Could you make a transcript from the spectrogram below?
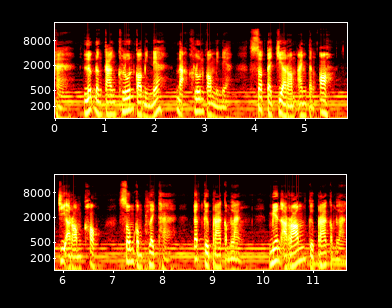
ថា លើកដង្កើងខ្លួនក៏មានះដាក់ខ្លួនក៏មានះសុទ្ធតែជាអារម្មណ៍អញទាំងអស់ជាអារម្មណ៍ខុសសូមកុំភ្លេចថាគិតគឺប្រើកម្លាំងមានអារម្មណ៍គឺប្រើកម្លាំង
